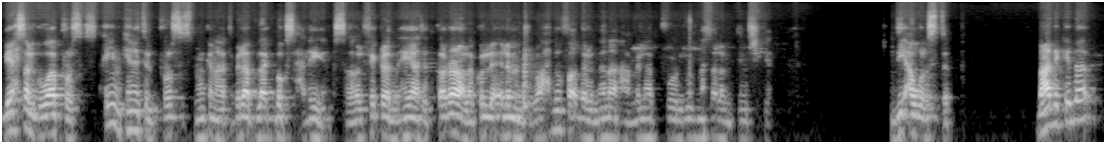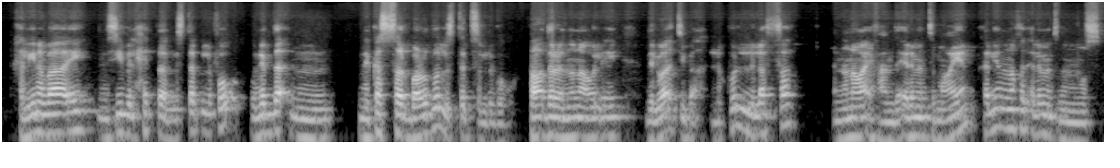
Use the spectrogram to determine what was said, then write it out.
بيحصل جواها process ايا كانت ال process ممكن أعتبرها black box حاليا بس هو الفكرة إن هي هتتكرر على كل element لوحده فأقدر إن أنا أعملها ب for loop مثلا بتمشي كده. دي أول step بعد كده خلينا بقى إيه نسيب الحتة ال step اللي فوق ونبدأ نكسر برضو ال steps اللي جوه. فأقدر إن أنا أقول إيه؟ دلوقتي بقى لكل لفة إن أنا واقف عند element معين خلينا ناخد element من النص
